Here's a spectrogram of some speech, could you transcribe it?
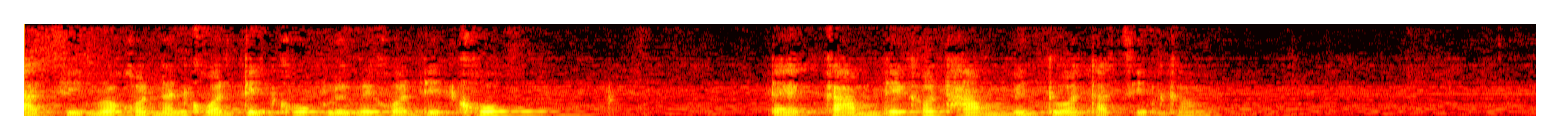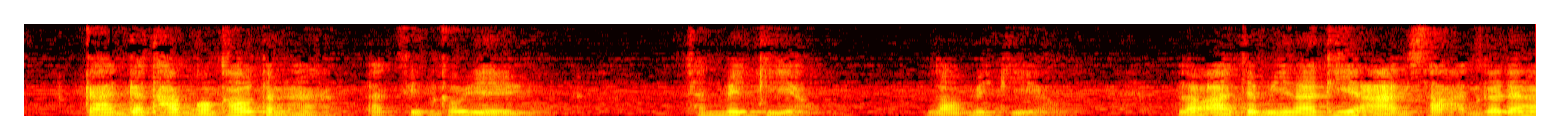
ตัดสินว่าคนนั้นควรติดคุกหรือไม่ควรติดคุก แต่กรรมที่เขาทำเป็นตัวตัดสินเขาการกระทำของเขาต่างหากตัดสินเขาเอง ฉันไม่เกี่ยว เราไม่เกี่ยว เราอาจจะมีหน้าที่อ่านสารก็ได้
